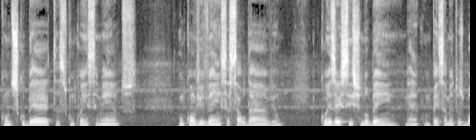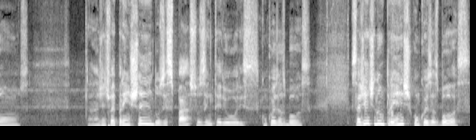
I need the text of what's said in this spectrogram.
com descobertas, com conhecimentos, com convivência saudável, com exercício no bem, né? com pensamentos bons Tá? A gente vai preenchendo os espaços interiores com coisas boas. Se a gente não preenche com coisas boas,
